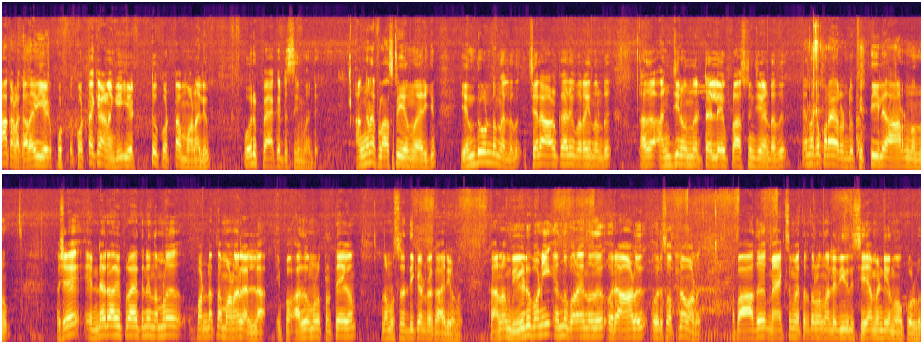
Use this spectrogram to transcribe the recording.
ആ കണക്ക്. അതായത് കൊട്ടയ്ക്കാണെങ്കിൽ എട്ട് കൊട്ട മണലും ഒരു പാക്കറ്റ് സിമന്റ് അങ്ങനെ പ്ലാസ്റ്റർ ചെയ്യുന്നതായിരിക്കും. എന്തുകൊണ്ടും നല്ലത്? ചില ആൾക്കാർ പറയുന്നുണ്ട് അത് അഞ്ചിനൊന്നിട്ടല്ലേ പ്ലാസ്റ്ററിങ് ചെയ്യേണ്ടത് എന്നൊക്കെ പറയാറുണ്ട്. ഭിത്തിയിൽ ആറിനൊന്നും. പക്ഷേ എന്റെ ഒരു അഭിപ്രായത്തിന് നമ്മൾ പണ്ടത്തെ മണലല്ല. ഇപ്പോൾ അത് നമ്മൾ പ്രത്യേകം നമ്മൾ ശ്രദ്ധിക്കേണ്ട ഒരു കാര്യമാണ്. കാരണം വീട് പണി എന്ന് പറയുന്നത് ഒരാൾ ഒരു സ്വപ്നമാണ്. അപ്പോൾ അത് മാക്സിമം എത്രത്തോളം നല്ല രീതിയിൽ ചെയ്യാൻ വേണ്ടിയേ നോക്കുള്ളൂ.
